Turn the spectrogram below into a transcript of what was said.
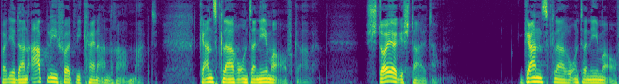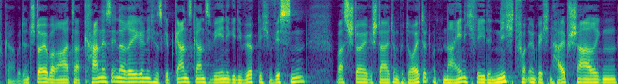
weil ihr dann abliefert wie keine andere am Markt. Ganz klare Unternehmeraufgabe. Steuergestaltung. Ganz klare Unternehmeraufgabe. Denn Steuerberater kann es in der Regel nicht. Es gibt ganz, ganz wenige, die wirklich wissen, was Steuergestaltung bedeutet. Und nein, ich rede nicht von irgendwelchen halbscharigen,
